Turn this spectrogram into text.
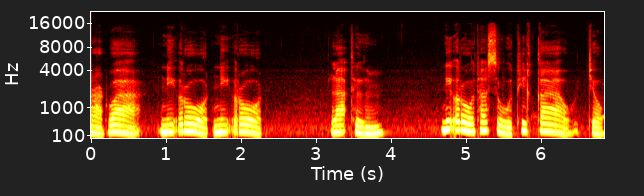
ตรัสว่า นิโรธนิโรธละถึง นิโรธสูตรที่ 9 จบ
